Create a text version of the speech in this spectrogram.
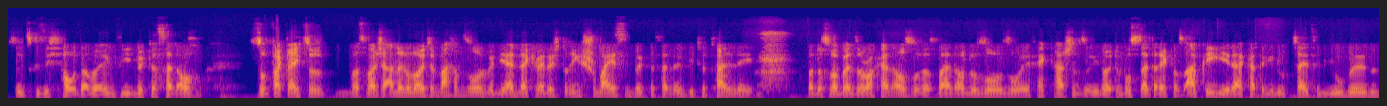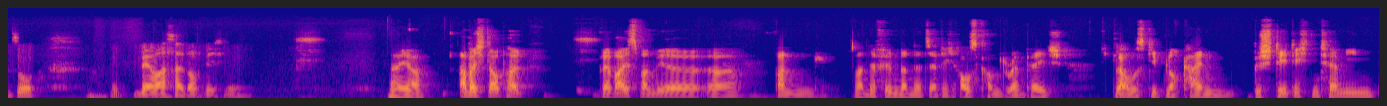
so ins Gesicht haut, aber irgendwie wirkt das halt auch so im Vergleich zu, was manche andere Leute machen, so, wenn die einen da quer durch den Ring schmeißen, wirkt das halt irgendwie total lame. Und das war bei The Rock halt auch so, das war halt auch nur so, so Effekthaschen, so die Leute wussten halt direkt, was abging, jeder hatte genug Zeit zum Jubeln und so. Und mehr war's halt auch nicht, ne? Naja. Aber ich glaube halt, wer weiß, wann wir, äh, wann, wann der Film dann letztendlich rauskommt, Rampage. Ich glaube, es gibt noch keinen bestätigten Termin.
